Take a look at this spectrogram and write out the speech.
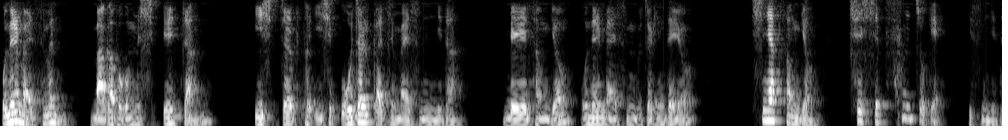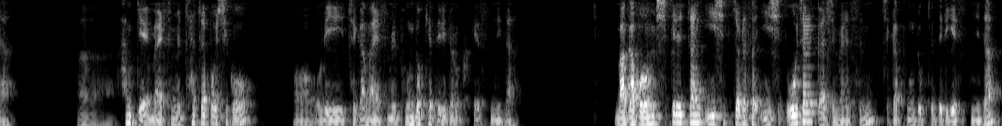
오늘 말씀은 마가복음 11장 20절부터 25절까지 말씀입니다. 매일 성경 오늘 말씀 구절인데요. 신약 성경 73쪽에 있습니다. 어, 함께 말씀을 찾아보시고 어, 우리 제가 말씀을 봉독해 드리도록 하겠습니다. 마가복음 11장 20절에서 25절까지 말씀 제가 봉독해 드리겠습니다.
